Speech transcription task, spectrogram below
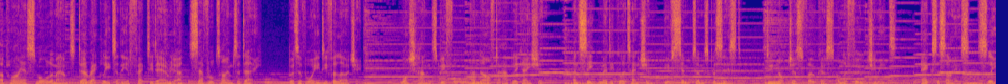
Apply a small amount directly to the affected area several times a day, but avoid if allergic. Wash hands before and after application, and seek medical attention if symptoms persist. Do not just focus on the food you eat. Exercise, sleep,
